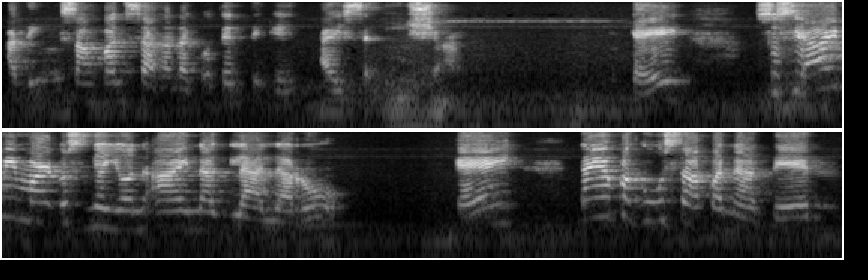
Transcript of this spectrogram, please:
At yung isang bansa na nag-authenticate ay sa Asia. Okay? So si Amy Marcos ngayon ay naglalaro. Okay? Ngayon pag-uusapan natin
